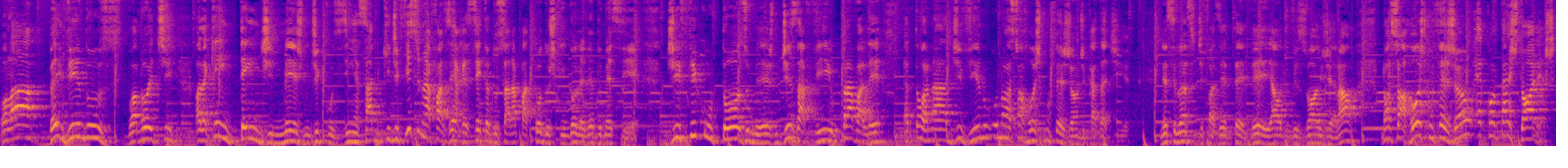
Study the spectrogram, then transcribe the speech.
Olá, bem-vindos, boa noite. Olha, quem entende mesmo de cozinha sabe que difícil não é fazer a receita do sarapatou do esquindolelê do Messier. Dificultoso mesmo, desafio para valer é tornar divino o nosso arroz com feijão de cada dia. Nesse lance de fazer TV e audiovisual em geral, nosso arroz com feijão é contar histórias,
